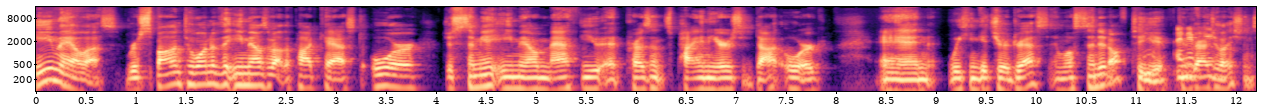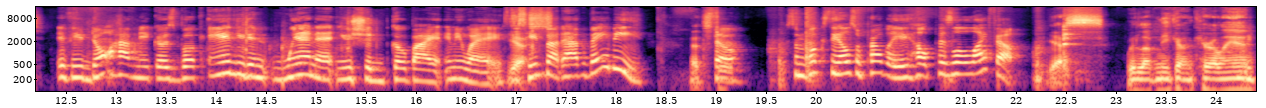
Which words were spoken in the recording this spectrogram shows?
email us, respond to one of the emails about the podcast, or just send me an email, matthew at presencepioneers.org, and we can get your address and we'll send it off to you. And if you- Congratulations. If you don't have Nico's book and you didn't win it, you should go buy it anyway. Because Yes. he's about to have a baby. That's true. So some book sales will probably help his little life out. Yes, we love Nico and Carol Ann.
